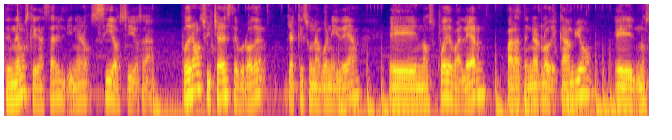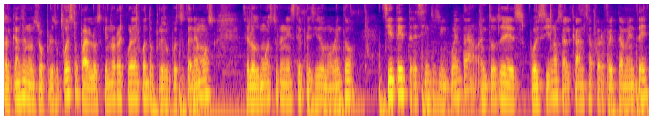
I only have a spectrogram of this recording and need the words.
tenemos que gastar el dinero sí o sí, o sea, podríamos fichar a este brother, ya que es una buena idea. Eh, nos puede valer para tenerlo de cambio. Eh, nos alcanza nuestro presupuesto. Para los que no recuerden cuánto presupuesto tenemos, se los muestro en este preciso momento. 7350. Entonces, pues sí nos alcanza perfectamente.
